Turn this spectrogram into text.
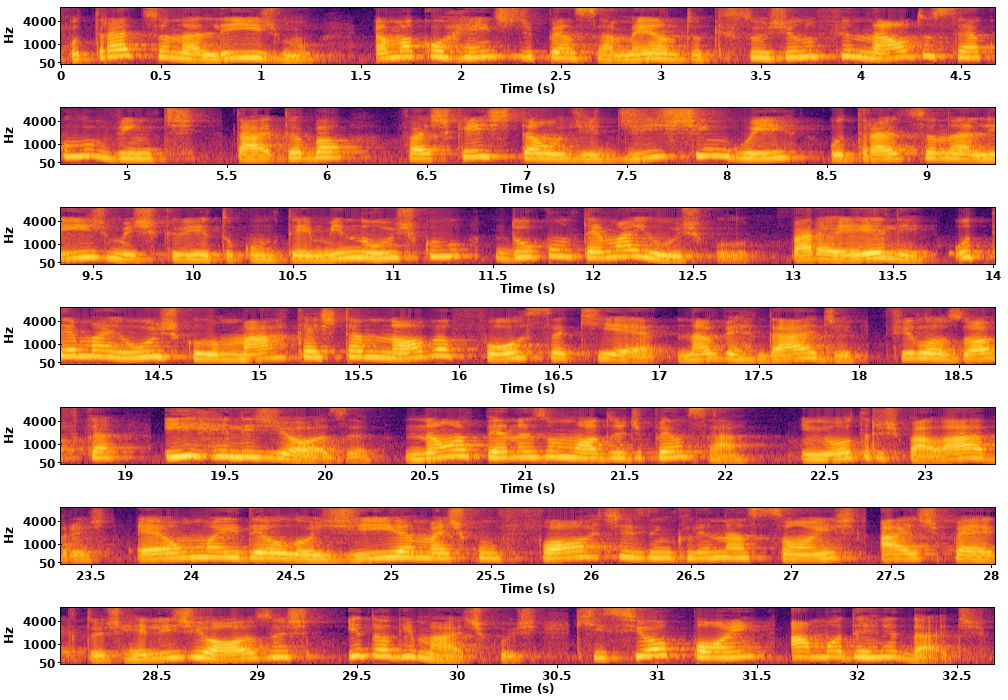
O tradicionalismo é uma corrente de pensamento que surgiu no final do século XX. Teitelbaum faz questão de distinguir o tradicionalismo escrito com T minúsculo do com T maiúsculo. Para ele, o T maiúsculo marca esta nova força que é, na verdade, filosófica e religiosa, não apenas um modo de pensar. Em outras palavras, é uma ideologia, mas com fortes inclinações a aspectos religiosos e dogmáticos, que se opõem à modernidade.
